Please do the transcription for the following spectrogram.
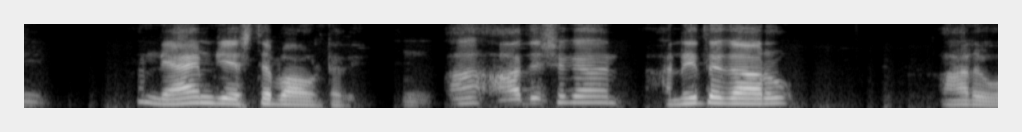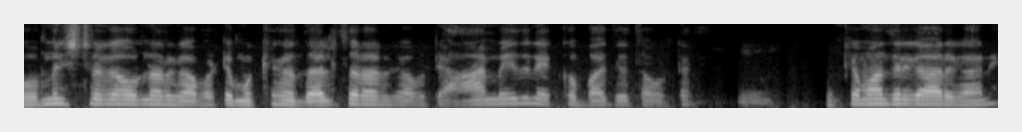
Hmm. న్యాయం చేస్తే బాగుంటుంది. ఆ- దిశగా అనిత గారు ఆరు హోమ్ మినిస్టర్గా ఉన్నారు కాబట్టి ముఖ్యంగా దళితురాలు కాబట్టి ఆ మీదనే ఎక్కువ బాధ్యత ఉంటుంది. ముఖ్యమంత్రి గారు కానీ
